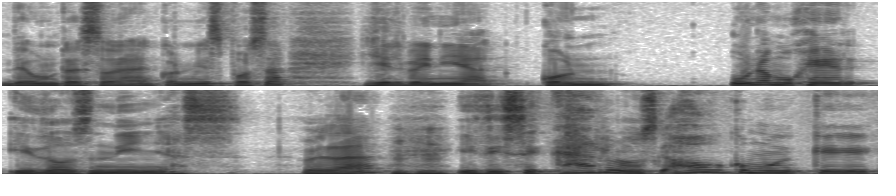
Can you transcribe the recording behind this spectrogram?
de un restaurante con mi esposa y él venía con una mujer y dos niñas. ¿Verdad? Y dice, Carlos, oh, como qué,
